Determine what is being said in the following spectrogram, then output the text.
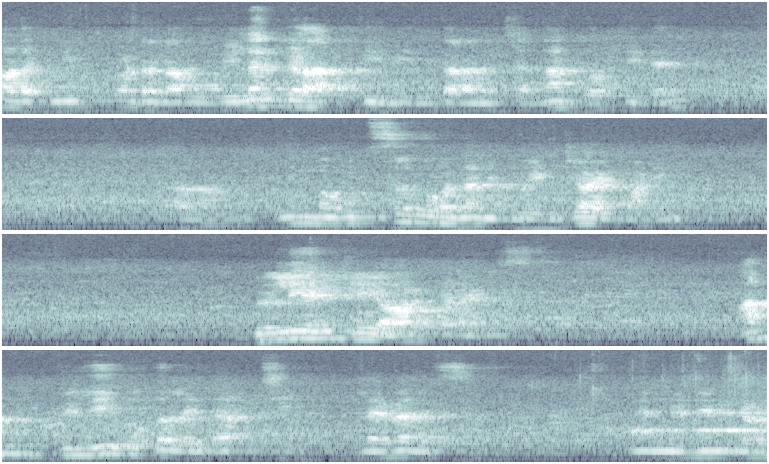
ಮಾಡಕ್ಕೆ ನಿಂತ್ಕೊಂಡ್ರೆ ನಾವು ವಿಲನ್ಗಳಾಗ್ತೀವಿ ಅಂತ ನನಗೆ ಚೆನ್ನಾಗಿ ಗೊತ್ತಿದೆ. ನಿಮ್ಮ ಉತ್ಸವವನ್ನ ನೀವು ಎಂಜಾಯ್ ಮಾಡಿ. Brilliantly organized, unbelievable energy levels in ನಿಮ್ಗಳು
